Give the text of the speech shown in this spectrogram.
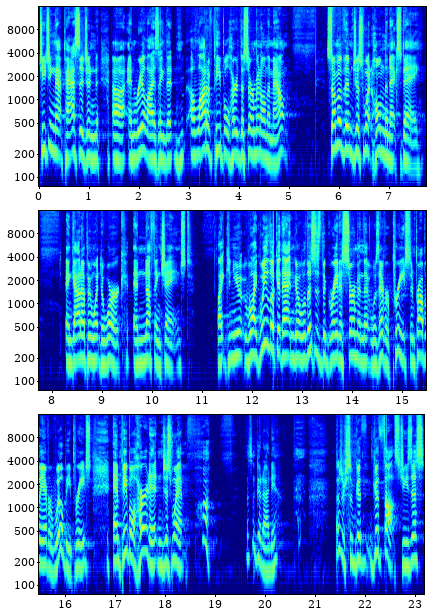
teaching that passage and, uh, and realizing that a lot of people heard the Sermon on the Mount. Some of them just went home the next day and got up and went to work, and nothing changed. Like, can you, like, we look at that and go, well, this is the greatest sermon that was ever preached and probably ever will be preached. And people heard it and just went, huh, that's a good idea. Those are some good, good thoughts, Jesus.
